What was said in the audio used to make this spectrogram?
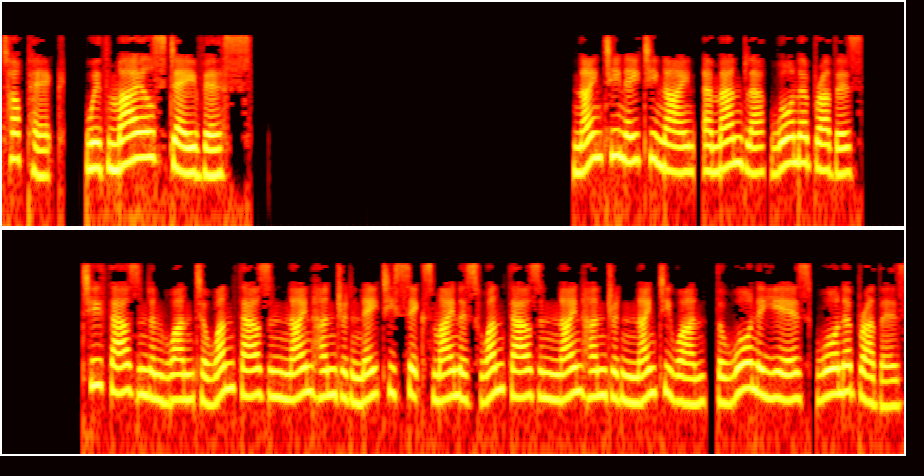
Topic with Miles Davis 1989, Amandla Warner Brothers 2001 to 1986-1991 The Warner Years Warner Brothers.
